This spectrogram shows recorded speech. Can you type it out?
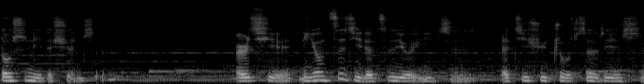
都是你的选择，而且你用自己的自由意志来继续做这件事。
